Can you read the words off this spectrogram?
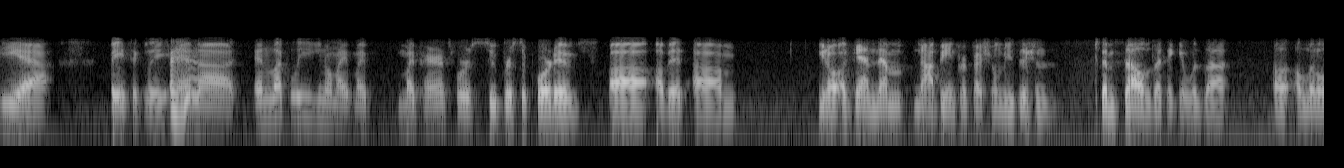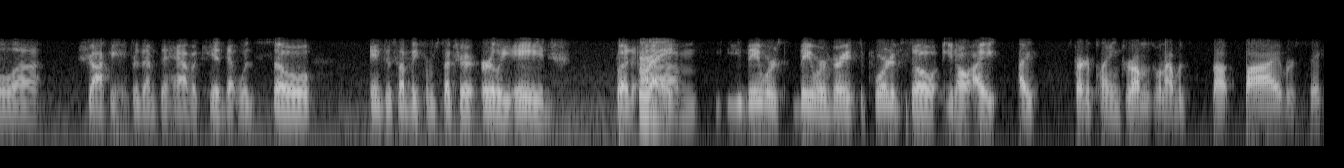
Yeah, basically. and uh and luckily, you know, my my my parents were super supportive uh of it. Um you know, again, them not being professional musicians themselves, I think it was uh, a a little uh shocking for them to have a kid that was so into something from such an early age. But right. um they were they were very supportive. So you know, I I started playing drums when I was about five or six.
